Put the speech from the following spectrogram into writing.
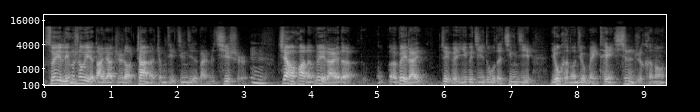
所以零售业大家知道占了整体经济的百分之七十。嗯，这样的话呢，未来的呃未来这个一个季度的经济有可能就 maintain，甚至可能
